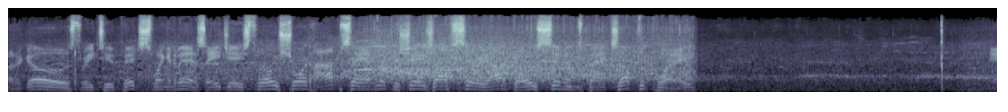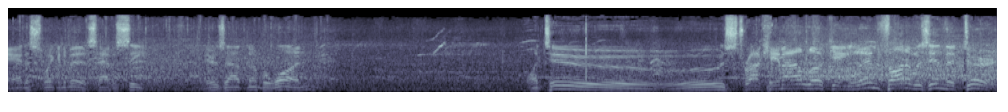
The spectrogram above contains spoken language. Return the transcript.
Runner goes 3 2 pitch swing and a miss. AJ's throw short hops and ricochets off Ciriaco. Simmons backs up the play. And a swing and a miss. Have a seat. Here's out number one. One two. Struck him out looking. Lind thought it was in the dirt.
